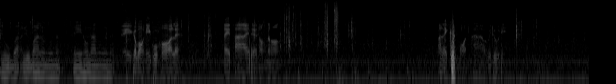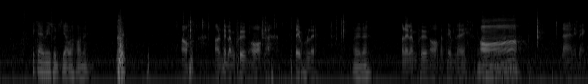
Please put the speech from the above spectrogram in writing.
อยู่บ้านอยู่บ้านตรงนู้นอะไอห้องน้ำตรงนั้นอะไอ้กระบอกนี้กูขอเลย ให้ตายเถอะน้องๆ อะไรคือมอต้าไปดูดิ พี่ไก่มีสุดเขียวป่ะเขาหน่อยเอาเอาในรังเพลิงออกอะเต็มเลยอะไรนะ เอาในรังเพลิงออกอะเต็มเลย อ๋อ๋ออได้เลยแบงค์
